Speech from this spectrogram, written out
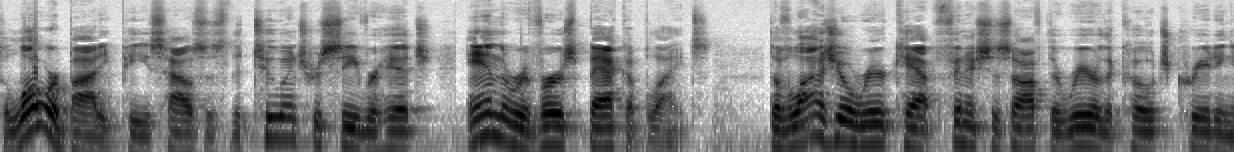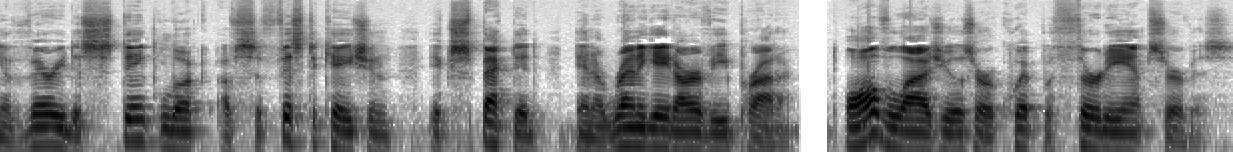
The lower body piece houses the 2-inch receiver hitch and the reverse backup lights. The Villagio rear cap finishes off the rear of the coach, creating a very distinct look of sophistication expected in a Renegade RV product. All Villagios are equipped with 30 amp service.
